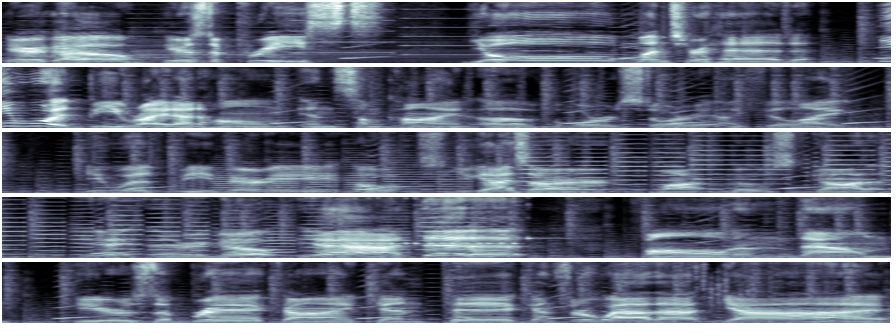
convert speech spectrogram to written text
Here we go. Here's the priest. Yo Muncherhead. He would be right at home in some kind of horror story, I feel like. He would be very... Oh, so you guys are Block Ghost. Got it. Yeah, there we go. Yeah, I did it. Falling down. Here's a brick I can pick and throw at that guy.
